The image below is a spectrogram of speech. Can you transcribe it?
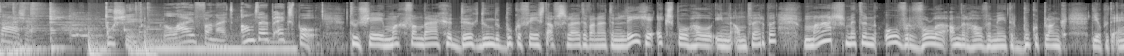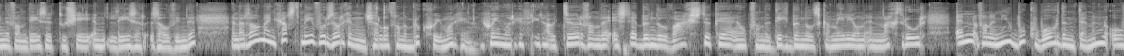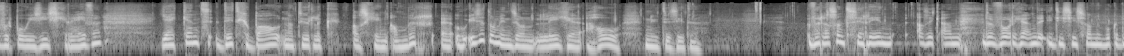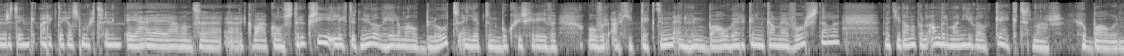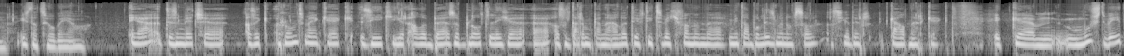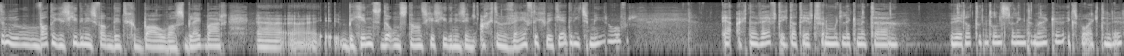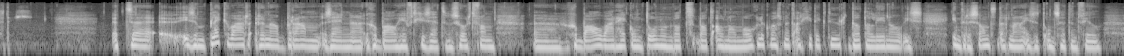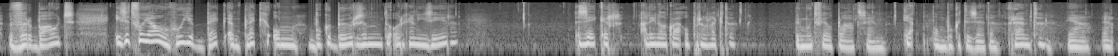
Passage. Touché. Live vanuit Antwerp Expo. Touché mag vandaag het deugdoende boekenfeest afsluiten vanuit een lege expohal in Antwerpen, maar met een overvolle anderhalve meter boekenplank die op het einde van deze Touché een lezer zal vinden. En daar zal mijn gast mee voor zorgen, Charlotte van den Broek. Goedemorgen. Goedemorgen, Frida. Auteur van de essaybundel Waagstukken en ook van de dichtbundels Chameleon en Nachtroer en van een nieuw boek Woordentemmen over poëzie schrijven. Jij kent dit gebouw natuurlijk als geen ander. Uh, hoe is het om in zo'n lege hal nu te zitten? Verrassend sereen als ik aan de voorgaande edities van de boekenbeurs denk, waar ik de gast mocht zijn. Ja, ja, ja want uh, qua constructie ligt het nu wel helemaal bloot. En je hebt een boek geschreven over architecten en hun bouwwerken. Kan mij voorstellen dat je dan op een andere manier wel kijkt naar gebouwen. Is dat zo bij jou? Ja, het is een beetje als ik rond mij kijk, zie ik hier alle buizen bloot liggen uh, als darmkanaal. Het heeft iets weg van een uh, metabolisme of zo, als je er kaal naar kijkt. Ik uh, moest weten wat de geschiedenis van dit gebouw was. Blijkbaar uh, begint de ontstaansgeschiedenis in 58. Weet jij er iets meer over? Ja, 58, dat heeft vermoedelijk met de wereldtentoonstelling te maken, Expo 58. Het uh, is een plek waar Renaat Braam zijn uh, gebouw heeft gezet. Een soort van uh, gebouw waar hij kon tonen wat, wat allemaal mogelijk was met architectuur. Dat alleen al is interessant. Daarna is het ontzettend veel verbouwd. Is het voor jou een goede bek, een plek om boekenbeurzen te organiseren? Zeker, alleen al qua oppervlakte. Er moet veel plaats zijn ja. om boeken te zetten. Ruimte. Ja, ja.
